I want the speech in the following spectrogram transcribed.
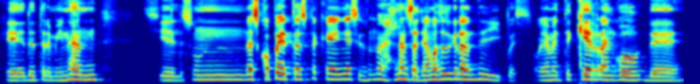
que determinan si es una escopeta es pequeña, si es una lanzallamas es grande y pues obviamente qué rango de,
